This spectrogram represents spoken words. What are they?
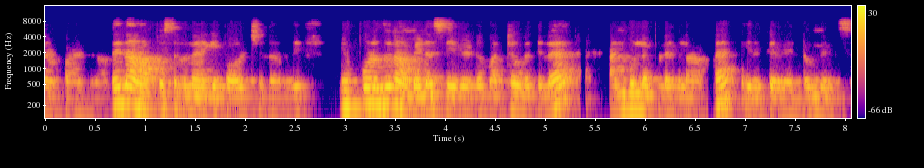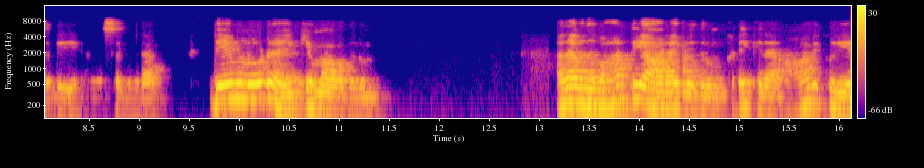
நான் பாடுறேன் அதை தான் அப்போ சொல்ல பவுல் சொல்றாரு. எப்பொழுதும் நாம் என்ன செய்ய வேண்டும்? மற்றவங்கத்துல அன்புள்ள பிள்ளைகளாக இருக்க வேண்டும் என்று சொல்லி அவர் சொல்கிறார். தேவனோடு ஐக்கியமாவதிலும் அதாவது வார்த்தையை ஆராய்வதிலும் கிடைக்கிற ஆவிக்குரிய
